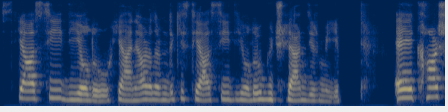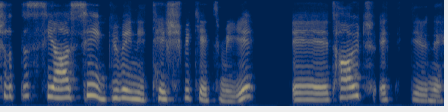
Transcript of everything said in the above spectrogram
siyasi diyaloğu yani aralarındaki siyasi diyaloğu güçlendirmeyi, e, karşılıklı siyasi güveni teşvik etmeyi e, taahhüt ettiklerini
